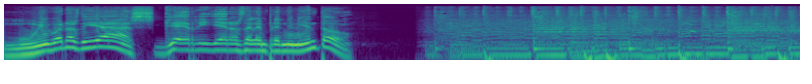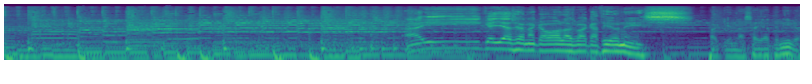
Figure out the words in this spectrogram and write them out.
Muy buenos días, guerrilleros del emprendimiento. Ay, que ya se han acabado las vacaciones, para quien las haya tenido.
